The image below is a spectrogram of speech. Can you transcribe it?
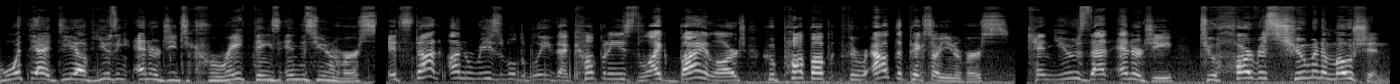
with the idea of using energy to create things in this universe, it's not unreasonable to believe that companies like Buy n Large, who pop up throughout the Pixar universe, can use that energy to harvest human emotion.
